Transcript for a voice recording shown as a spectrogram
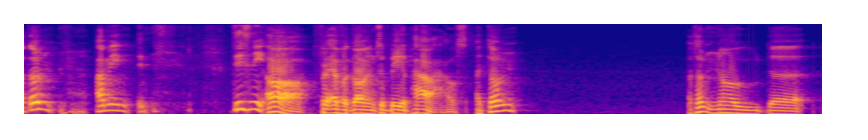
I don't. I mean, it, Disney are forever going to be a powerhouse. I don't. I don't know that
